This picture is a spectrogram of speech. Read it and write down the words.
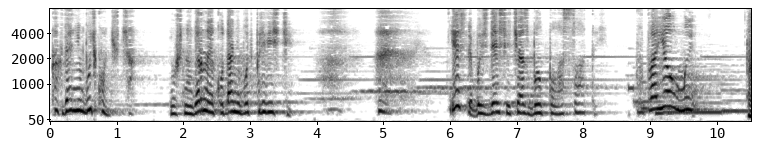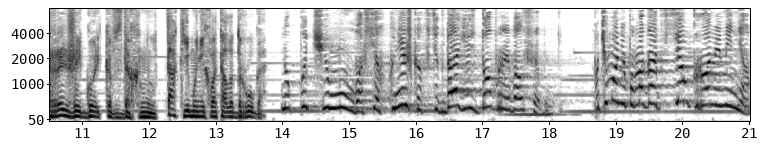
когда-нибудь кончиться. И уж, наверное, куда-нибудь привести. Если бы здесь сейчас был полосатый, вдвоем мы... Рыжий горько вздохнул, так ему не хватало друга. Но почему во всех книжках всегда есть добрые волшебники? Почему они помогают всем, кроме меня?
